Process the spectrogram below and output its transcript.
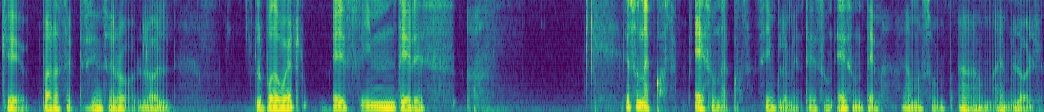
Que para serte sincero, LOL lo puedo ver. Es interés. Es una cosa, es una cosa, simplemente es un, es un tema. Amazon, LOL.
